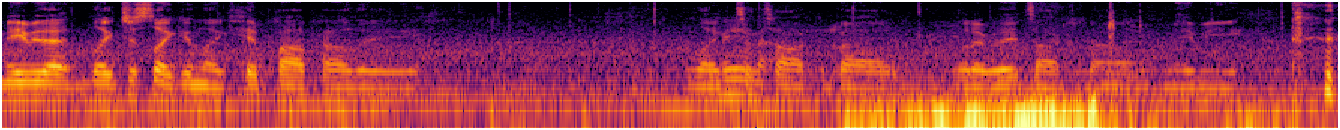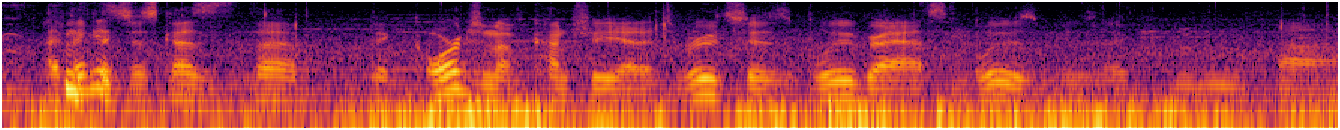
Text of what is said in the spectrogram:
maybe that like just like in like hip hop how they like to mean, talk about whatever they talk about. Maybe I think it's just because the, the origin of country at its roots is bluegrass and blues music. Um,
